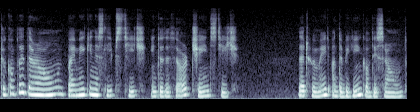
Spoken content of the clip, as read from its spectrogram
To complete the round by making a slip stitch into the third chain stitch that we made on the beginning of this round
